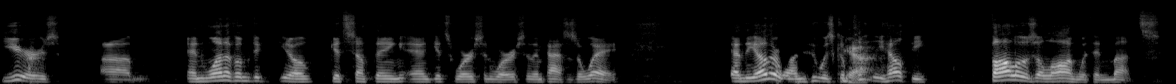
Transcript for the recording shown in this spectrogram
years, um, and one of them, you know, gets something and gets worse and worse, and then passes away, and the other one, who was Yeah. completely healthy, follows along within months.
